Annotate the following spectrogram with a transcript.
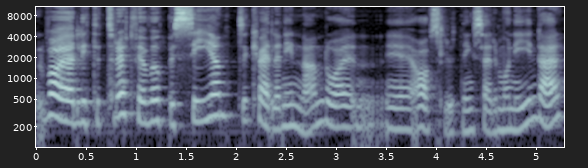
var jag lite trött för jag var uppe sent kvällen innan då, eh, avslutningsceremonin där.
